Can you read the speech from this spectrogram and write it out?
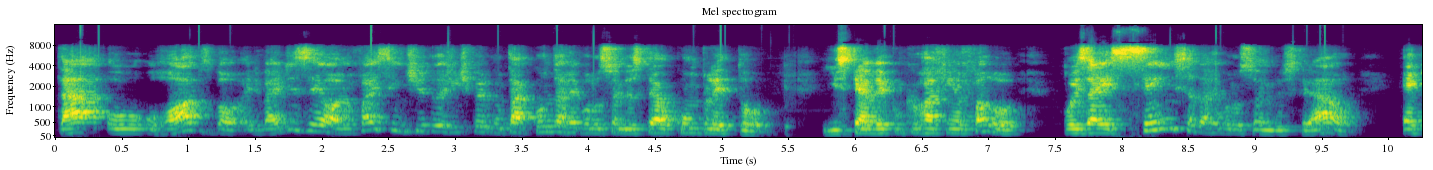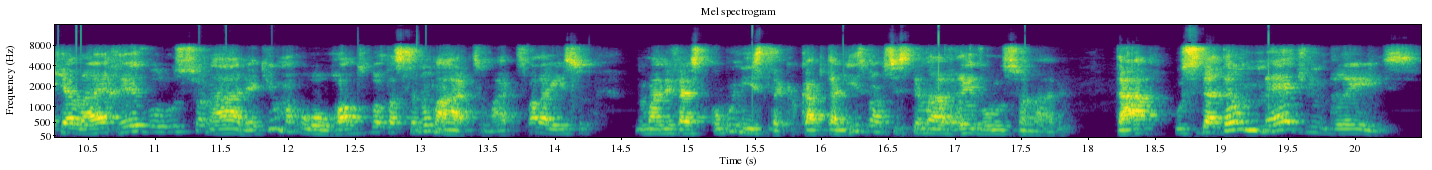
Tá? O, o Hobsbawm ele vai dizer, ó, não faz sentido a gente perguntar quando a Revolução Industrial completou. Isso tem a ver com o que o Rafinha falou, pois a essência da Revolução Industrial é que ela é revolucionária. Aqui uma, o Hobsbawm está sendo Marx. O Marx fala isso no Manifesto Comunista, que o capitalismo é um sistema revolucionário. Tá? O cidadão médio inglês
